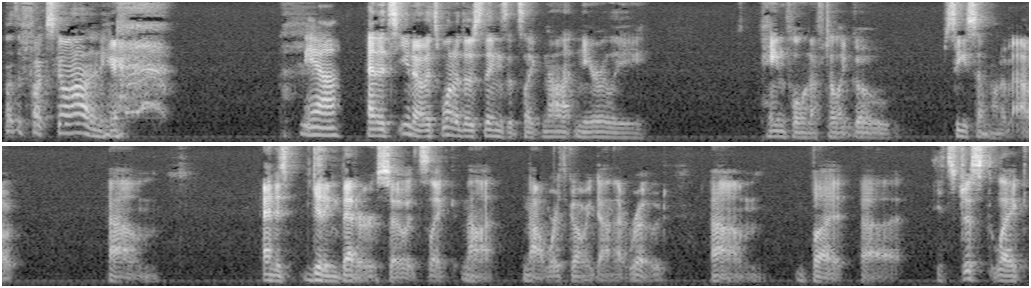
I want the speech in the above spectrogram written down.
what the fuck's going on in here? Yeah. and it's you know it's one of those things that's like not nearly painful enough to like go see someone about um and is getting better so it's like not not worth going down that road. Um but uh it's just like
